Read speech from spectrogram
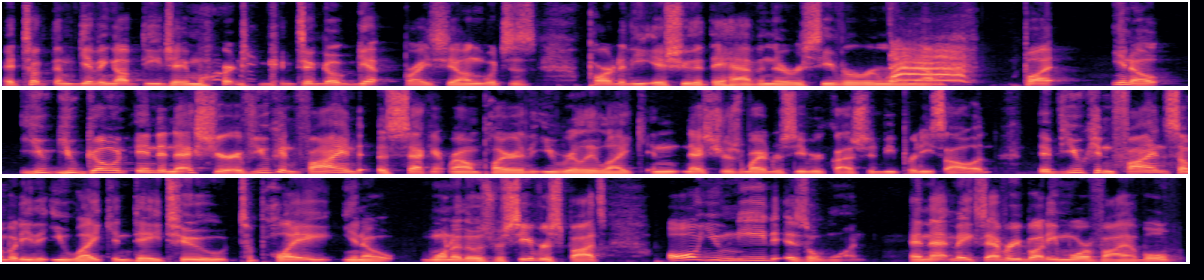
it, took them giving up DJ Moore to, to go get Bryce Young, which is part of the issue that they have in their receiver room right now. Ah! But you know, you you go into next year if you can find a second round player that you really like, and next year's wide receiver class should be pretty solid. If you can find somebody that you like in day two to play, you know, one of those receiver spots, all you need is a one, and that makes everybody more viable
